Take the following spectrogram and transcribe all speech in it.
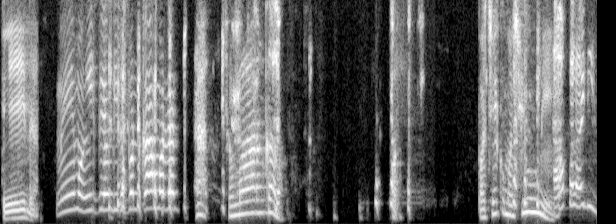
Tidak. Memang itu yang di depan kamar dan Sembarang kau. Pa- Paceku Mas Yumi. Apa lagi?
